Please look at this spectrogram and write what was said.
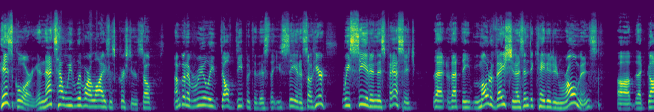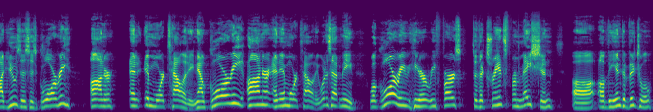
His glory. And that's how we live our lives as Christians. So I'm going to really delve deep into this that you see it. And so here we see it in this passage that, that the motivation, as indicated in Romans, uh, that God uses is glory, honor, and immortality. Now, glory, honor, and immortality. What does that mean? Well, glory here refers to the transformation uh, of the individual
